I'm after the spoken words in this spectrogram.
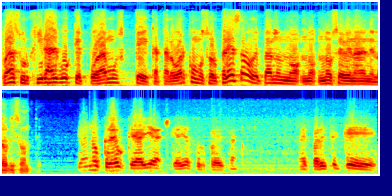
pueda surgir algo que podamos que catalogar como sorpresa o de plano no, no, no se ve nada en el horizonte? Yo no creo que haya, que haya sorpresa. Me parece que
